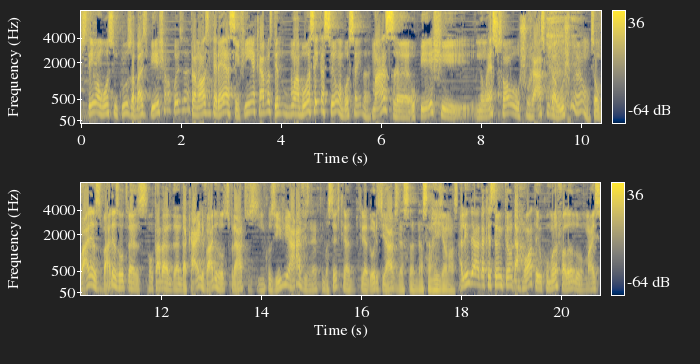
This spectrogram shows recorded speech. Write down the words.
Se tem um almoço incluso à base de peixe, é uma coisa para nós interessa, enfim, acaba tendo uma boa aceitação, uma boa saída. Mas uh, o peixe não é só o churrasco gaúcho, não. São várias, várias outras, voltada da, da carne, vários outros pratos, inclusive aves, né? Tem bastante criadores de aves nessa, nessa região nossa. Além da, da questão, então, da rota, e o Kuman falando mais.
